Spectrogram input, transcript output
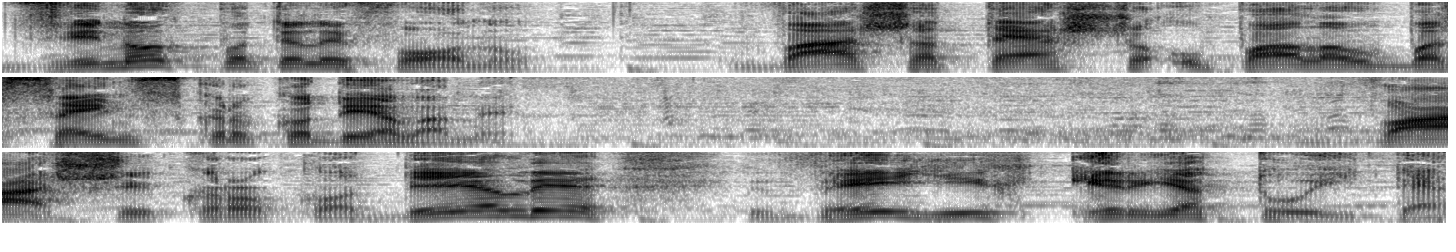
Дзвінок по телефону. Ваша те, що упала в басейн з крокодилами. Ваші крокодили, ви їх і рятуйте.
